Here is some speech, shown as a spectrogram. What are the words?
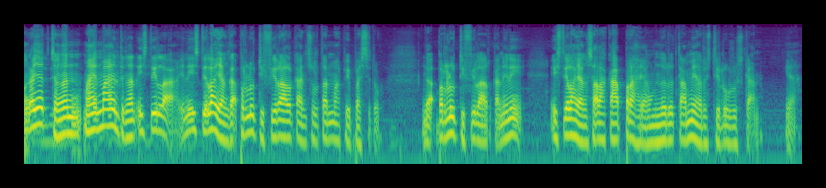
Makanya jangan main-main dengan istilah. Ini istilah yang nggak perlu diviralkan. Sultan mah bebas itu. Nggak perlu diviralkan. Ini istilah yang salah kaprah yang menurut kami harus diluruskan. Ya.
